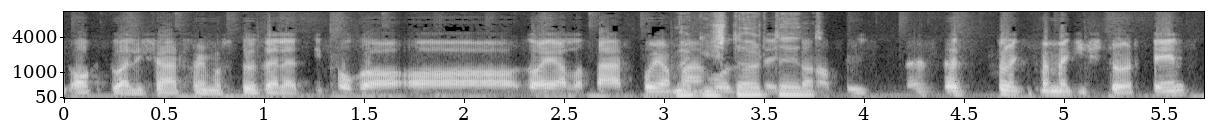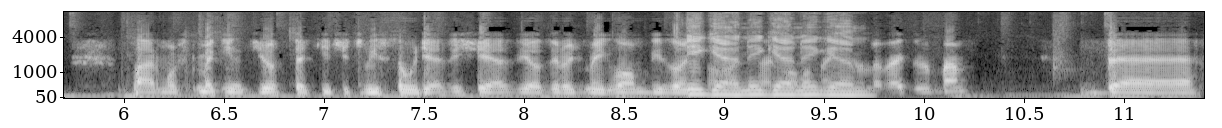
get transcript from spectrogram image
aktuális árfolyam az közeledni fog a, a, az ajánlat árfolyamához. Meg is történt. Ez, darabig- ez, ez tulajdonképpen meg is történt, bár most megint jött egy kicsit vissza, ugye ez is jelzi azért, hogy még van bizony Igen, igen, igen. a levegőben. De,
